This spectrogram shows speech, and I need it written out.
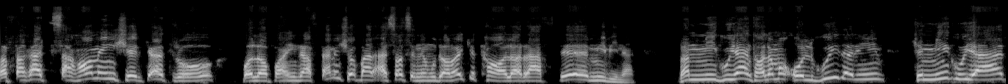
و فقط سهام این شرکت رو بالا پایین رفتنش رو بر اساس نمودارهایی که تا حالا رفته می‌بینن و می‌گویند. حالا ما الگویی داریم که می‌گوید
